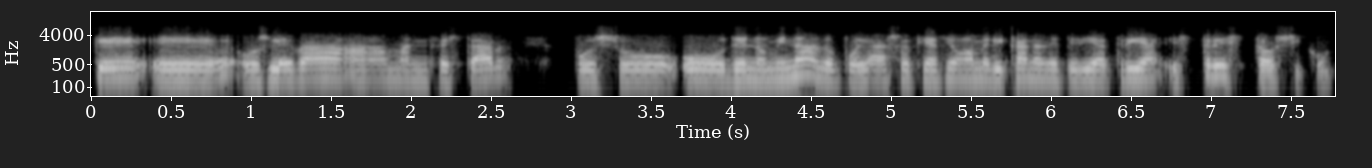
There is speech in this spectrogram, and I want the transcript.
que eh, os leva a manifestar pois, o, o denominado pola Asociación Americana de Pediatría estrés tóxico.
